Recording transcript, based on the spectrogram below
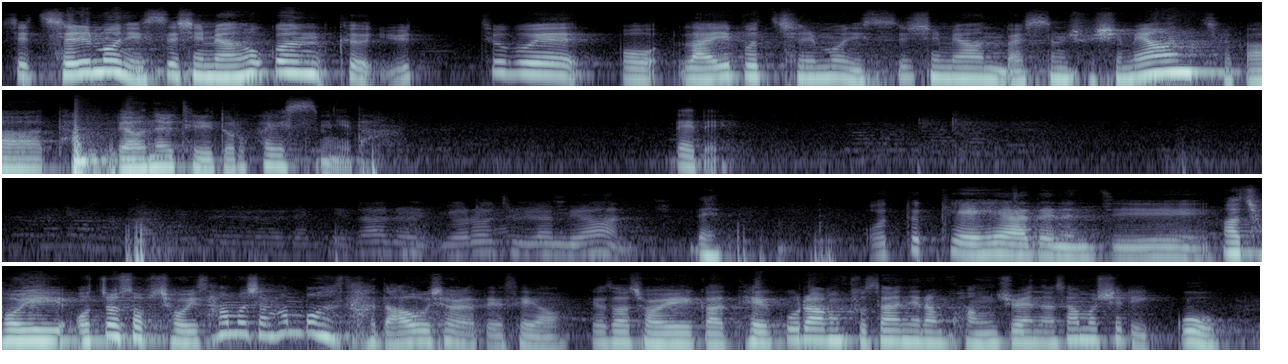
혹시 질문 있으시면 혹은 그 유튜브에 뭐 라이브 질문 있으시면 말씀 주시면 제가 답변을 드리도록 하겠습니다. 네네. 계좌를 열어주려면 네. 어떻게 해야 되는지 아, 저희 어쩔 수 없이 저희 사무실 한 번 다 나오셔야 되세요. 그래서 저희가 대구랑 부산이랑 광주에는 사무실이 있고 네.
